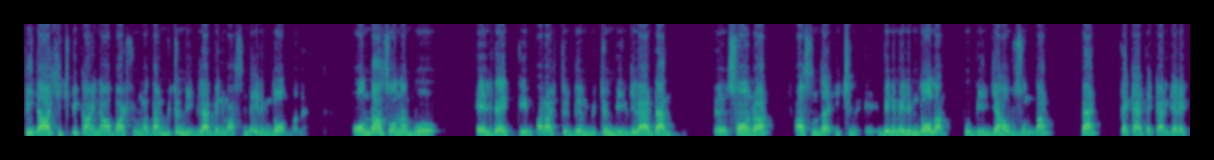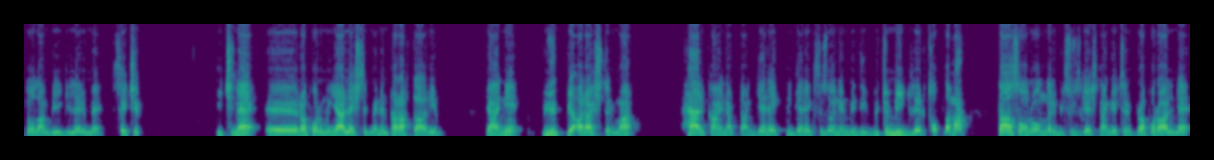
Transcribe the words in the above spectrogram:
bir daha hiçbir kaynağa başvurmadan bütün bilgiler benim aslında elimde olmalı. Ondan sonra bu elde ettiğim, araştırdığım bütün bilgilerden e, sonra aslında içim, e, benim elimde olan bu bilgi havuzundan ben teker teker gerekli olan bilgilerimi seçip içine e, raporumu yerleştirmenin taraftarıyım. Yani büyük bir araştırma, her kaynaktan gerekli gereksiz önemli değil. Bütün bilgileri toplama, daha sonra onları bir süzgeçten geçirip rapor haline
